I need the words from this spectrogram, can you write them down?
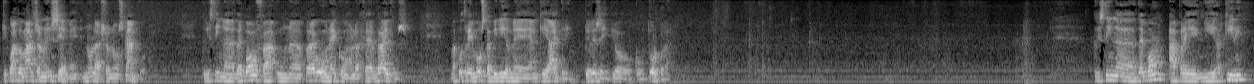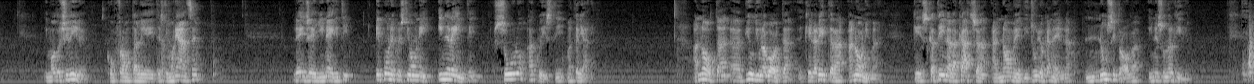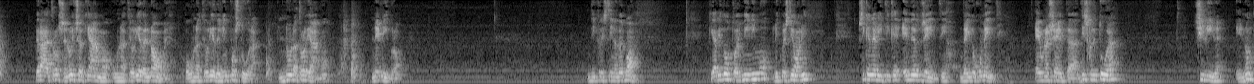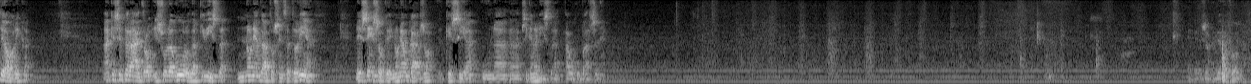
che quando marciano insieme non lasciano scampo. Christine Daibon fa un paragone con l'affaire Dreyfus, ma potremmo stabilirne anche altri, per esempio con Tortora. Christine Daibon apre gli archivi in modo civile, confronta le testimonianze, legge gli inediti e pone questioni inerenti solo a questi materiali. Annota eh, più di una volta che la lettera anonima che scatena la caccia al nome di Giulio Cannella non si trova in nessun archivio. Peraltro, se noi cerchiamo una teoria del nome o una teoria dell'impostura, non la troviamo nel libro di Cristina Del Bon, che ha ridotto al minimo le questioni psicanalitiche emergenti dai documenti. È una scelta di scrittura, civile e non teorica, anche se peraltro il suo lavoro d'archivista non è andato senza teoria, nel senso che non è un caso che sia una uh, psicanalista a occuparsene. E beh, bisogna cambiare foglia.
